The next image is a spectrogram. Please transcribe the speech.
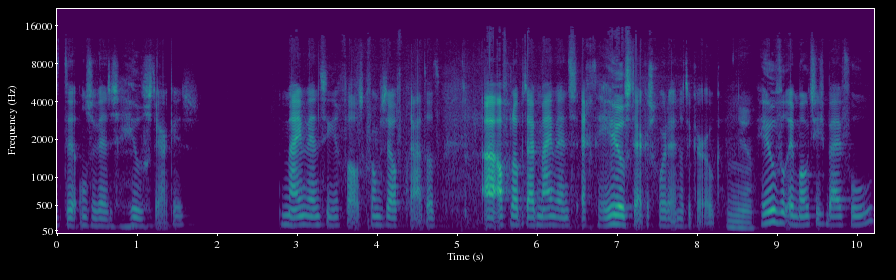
dat de, onze wens heel sterk is. Mijn wens in ieder geval, als ik voor mezelf praat, dat uh, afgelopen tijd mijn wens echt heel sterk is geworden. En dat ik er ook Ja. heel veel emoties bij voel.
